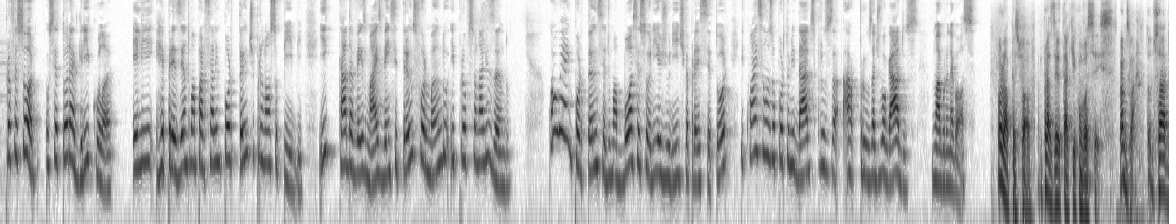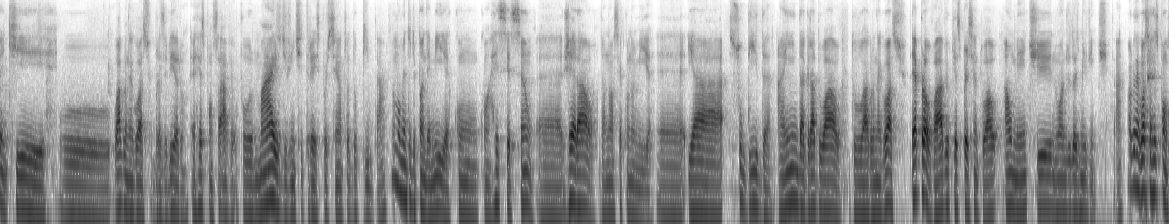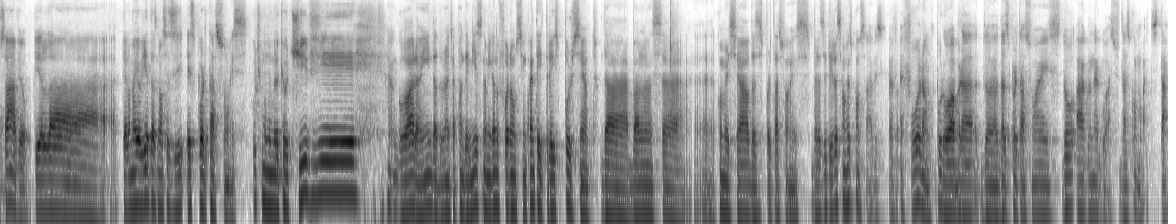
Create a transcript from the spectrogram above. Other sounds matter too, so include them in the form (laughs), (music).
Professor, o setor agrícola ele representa uma parcela importante para o nosso PIB e cada vez mais vem se transformando e profissionalizando. Qual é a importância de uma boa assessoria jurídica para esse setor e quais são as oportunidades para os advogados no agronegócio? Olá, pessoal. É um prazer estar aqui com vocês. Vamos lá. Todos sabem que o, o agronegócio brasileiro é responsável por mais de 23% do PIB. Tá? No momento de pandemia, com, com a recessão é, geral da nossa economia é, e a subida ainda gradual do agronegócio, é provável que esse percentual aumente no ano de 2020. Tá? O agronegócio é responsável pela, pela maioria das nossas exportações. O último número que eu tive agora ainda durante a pandemia, se não me engano, foram 53% da balança eh, comercial das exportações brasileiras são responsáveis. Eh, foram por obra das exportações do agronegócio, das commodities, tá?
